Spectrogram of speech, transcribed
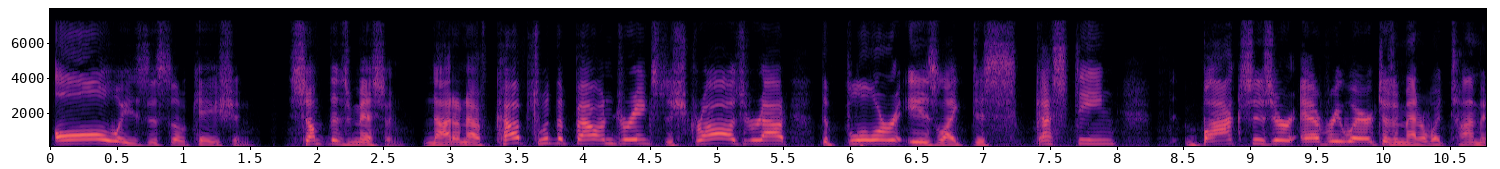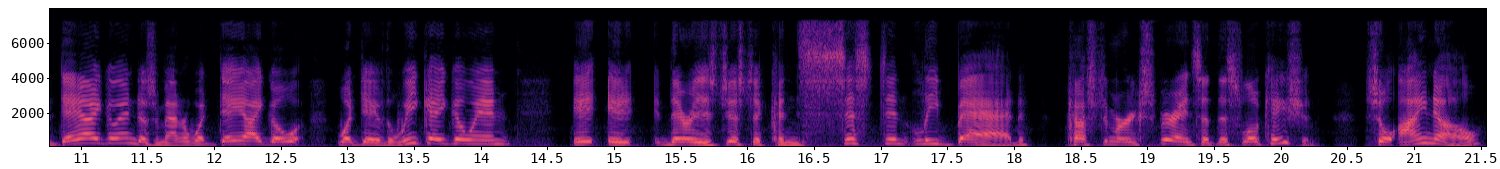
always this location. Something's missing. Not enough cups with the fountain drinks. The straws are out. The floor is like disgusting. Boxes are everywhere. It doesn't matter what time of day I go in. Doesn't matter what day I go, what day of the week I go in. It, it there is just a consistently bad customer experience at this location. So I know,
